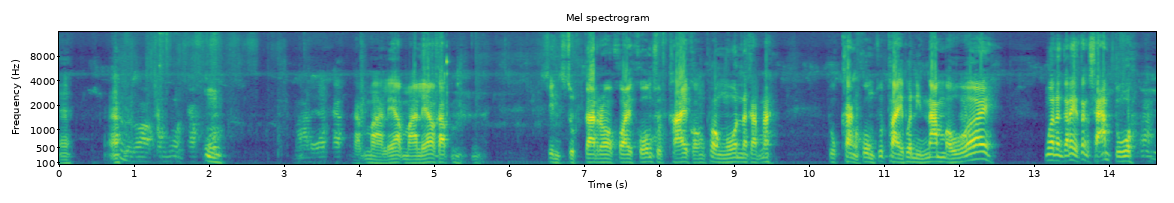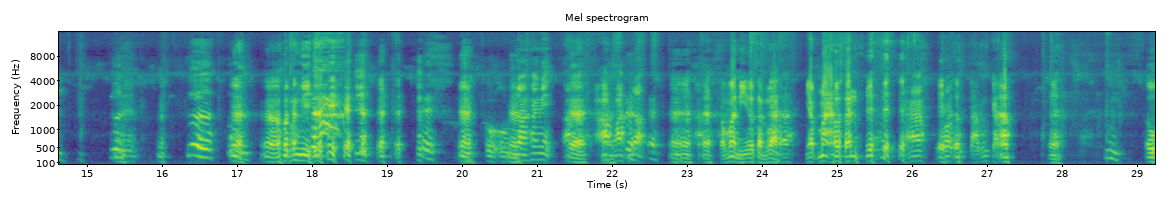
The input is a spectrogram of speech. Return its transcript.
เออรอของงวดครับอืม มาแล้วครับครับมาแล้วมาแล้วครับอืมสิ้นสุดการรอคอยโค้งสุดท้ายของพ่อโงนนะครับนะทุกครั้งโค้งสุดท้ายเพื่อนนี่นำเอาเว้ยงวดนั้นก็ได้ตั้งสามตัวเออ เออเออเออเอาทั้งนี้เลยเออ โอ้โอ้ยางข้างนี้อะเออเอามาพี่น้องเออเออเออเขาว่าหนีเอาสันว่ายับมาเอาสัน อะรอติดตามกันเอาเออโอ้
